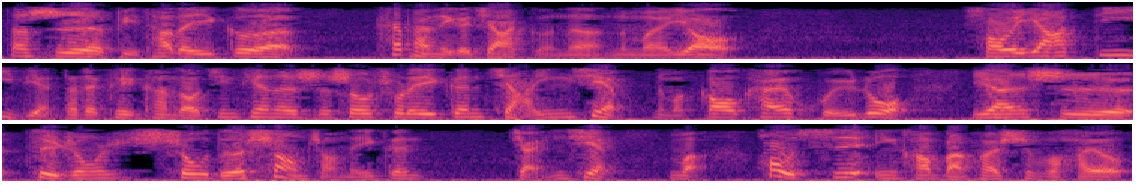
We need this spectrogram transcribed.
但是比它的一个开盘的一个价格呢，那么要稍微压低一点。大家可以看到，今天呢是收出了一根假阴线，那么高开回落，依然是最终收得上涨的一根假阴线。那么后期银行板块是否还有？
